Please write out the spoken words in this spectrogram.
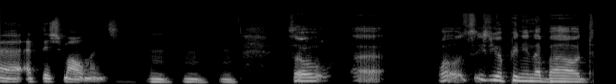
uh, at this moment. Mm, mm, mm. So. Uh, what is your opinion about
